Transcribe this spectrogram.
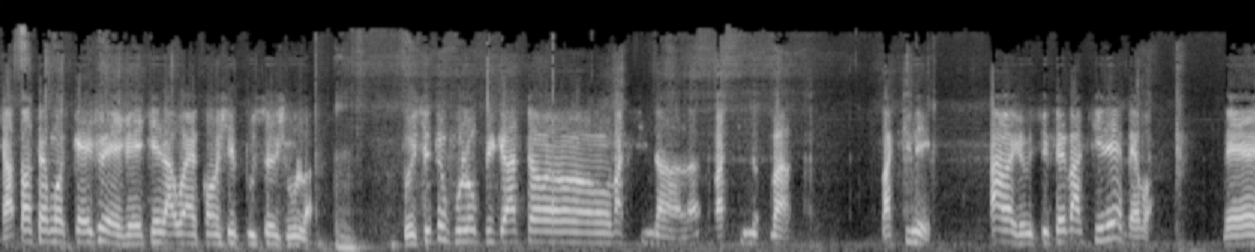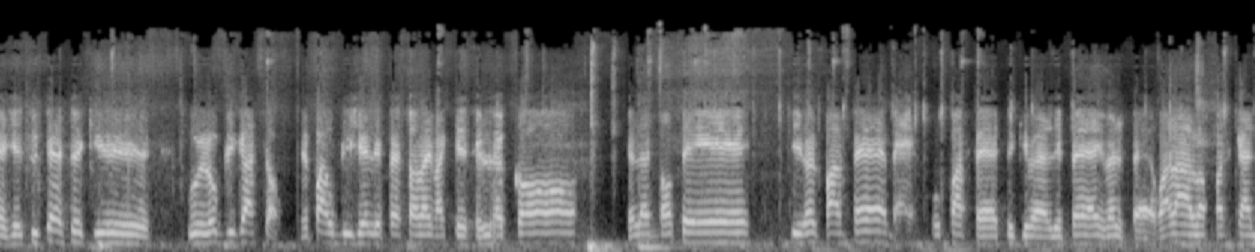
J'attends seulement 15 jours et je vais essayer d'avoir un congé pour ce jour-là. Oui, surtout pour l'obligation vaccinale. Hein, vaccine- va- vacciné. Ah ouais, je me suis fait vacciner, ben bon. Mais je soutiens ceux qui, pour l'obligation. Ne pas obliger les personnes à vacciner. C'est leur corps, c'est leur santé. S'ils veulent pas le faire, ben, faut pas faire. Ceux qui veulent le faire, ils veulent le faire. Voilà, alors Pascal.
